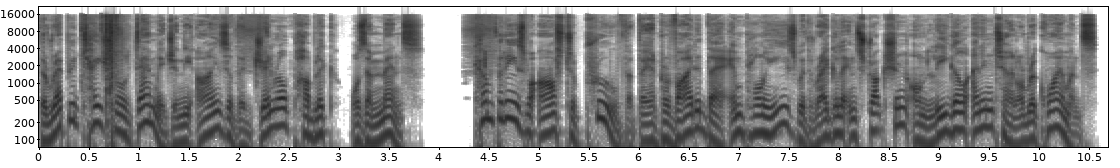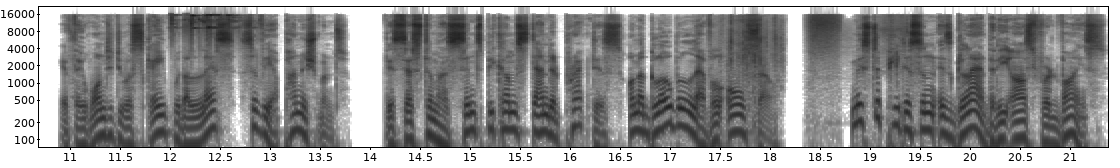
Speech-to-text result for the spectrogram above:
the reputational damage in the eyes of the general public was immense. Companies were asked to prove that they had provided their employees with regular instruction on legal and internal requirements if they wanted to escape with a less severe punishment. This system has since become standard practice on a global level also. Mr. Peterson is glad that he asked for advice.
